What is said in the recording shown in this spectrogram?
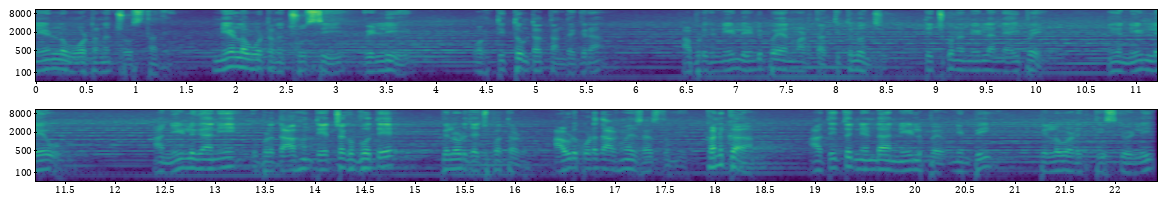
నీళ్ళ ఓటను చూస్తుంది. నీళ్ళ ఓటను చూసి వెళ్ళి ఒక తిత్తు ఉంటుంది తన దగ్గర. అప్పుడు ఇక నీళ్ళు ఎండిపోయాయి అనమాట ఆ తిత్తులోంచి. తెచ్చుకున్న నీళ్ళన్నీ అయిపోయి ఇంక నీళ్ళు లేవు. ఆ నీళ్ళు కానీ ఇప్పుడు దాహం తీర్చకపోతే పిల్లడు చచ్చిపోతాడు. ఆవిడ కూడా దాహం వేసేస్తుంది కనుక అతిథి నిండా నీళ్ళు నింపి పిల్లవాడికి తీసుకువెళ్ళి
